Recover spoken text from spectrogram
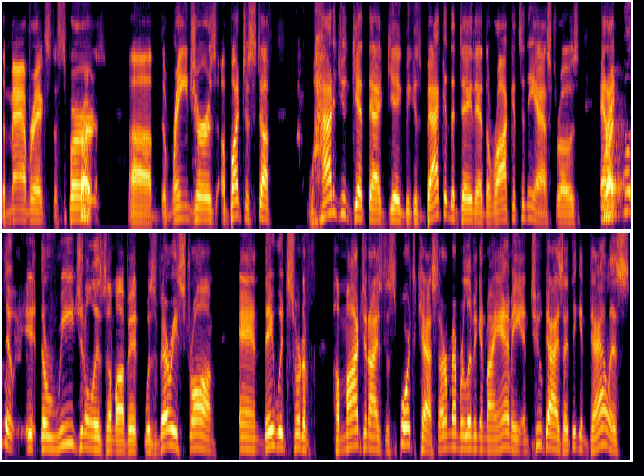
the Mavericks, the Spurs, right. uh, the Rangers, a bunch of stuff. How did you get that gig? Because back in the day, they had the Rockets and the Astros. And right. I know that it, the regionalism of it was very strong, and they would sort of homogenize the sportscast. I remember living in Miami, and two guys, I think in Dallas,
